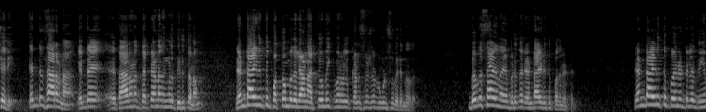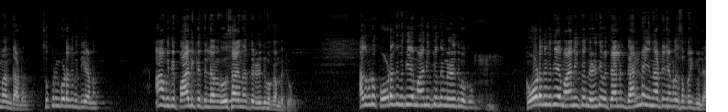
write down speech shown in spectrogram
ശരി. എന്റെ ധാരണ എന്റെ ധാരണ തെറ്റാണ് നിങ്ങൾ തിരുത്തണം. രണ്ടായിരത്തി പത്തൊമ്പതിലാണ് അറ്റോമിക് മിനറൽ കൺസ്ട്രക്ഷൻ റൂൾസ് വരുന്നത്. വ്യവസായ നയം വരുന്നത് രണ്ടായിരത്തി പതിനെട്ടിൽ രണ്ടായിരത്തി പതിനെട്ടിലെ നിയമം എന്താണ്? സുപ്രീം കോടതി വിധിയാണ്. ആ വിധി പാലിക്കത്തില്ല എന്ന് വ്യവസായ നയത്തിൽ എഴുതി വെക്കാൻ പറ്റുമോ? അതുകൊണ്ട് കോടതി വിധിയെ മാനിക്കുമെന്ന് നിങ്ങൾ എഴുതി വെക്കും. കോടതി വിധിയെ മാനിക്കുമെന്ന് എഴുതി വെച്ചാലും ഗണ്ണ ഈ നാട്ടിൽ ഞങ്ങൾ സംഭവിക്കില്ല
